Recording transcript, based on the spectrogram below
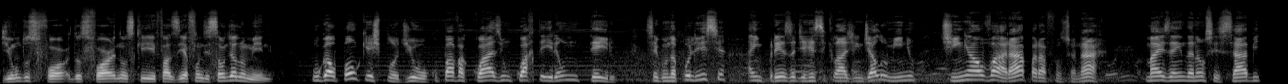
de um dos, for dos fornos que fazia fundição de alumínio. O galpão que explodiu ocupava quase um quarteirão inteiro. Segundo a polícia, a empresa de reciclagem de alumínio tinha alvará para funcionar mas ainda não se sabe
